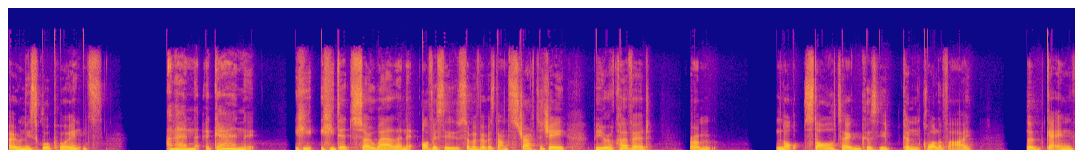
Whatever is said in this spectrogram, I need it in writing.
only score points, and then again he he did so well, and it, obviously some of it was down to strategy, but he recovered from not starting because he couldn't qualify, so getting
